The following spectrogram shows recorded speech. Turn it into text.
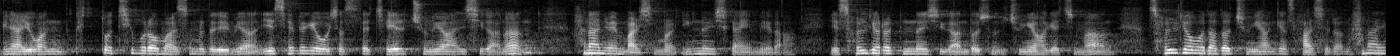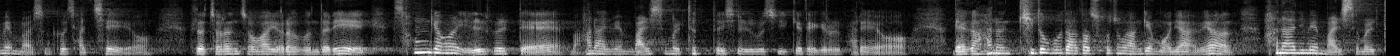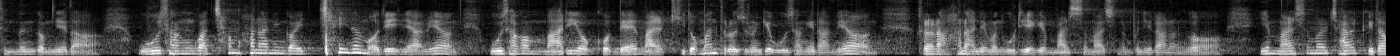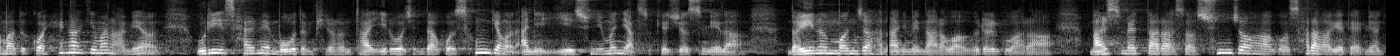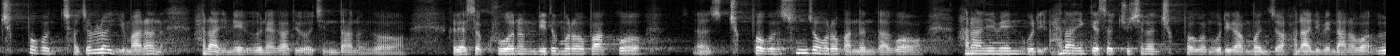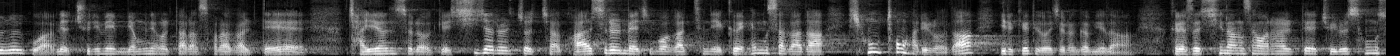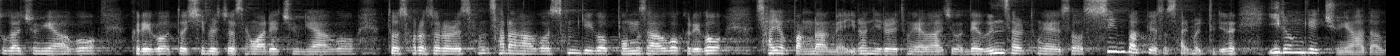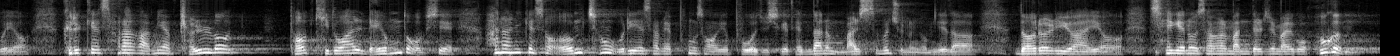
그냥 이건 또 팁으로 말씀을 드리면 이 새벽에 오셨을 때 제일 중요한 시간은 하나님의 말씀을 읽는 시간입니다. 이 설교를 듣는 시간도 중요하겠지만 설교보다 도 중요한 게 사실은 하나님의 말씀 그 자체예요. 그래서 저는 저와 여러분들이 성경을 읽을 때 하나님의 말씀을 듣듯이 읽을 수 있게 되기를 바래요. 내가 하는 기도보다도 소중한 게 뭐냐면 하나님의 말씀을 듣는 겁니다. 우상과 참 하나님과의 차이는 어디에 있냐면 우상은 말이 없고 내 말 기도만 들어주는 게 우상이라면 그러나 하나님은 우리에게 말씀하시는 분이라는 거. 이 말씀을 잘 귀담아 듣고 행하기만 하면 우리 삶의 모든 필요는 다 이루어진다고 성경은 아니 예수님은 약속해 주셨습니다. 너희는 먼저 하나님의 나라와 의를 구하라. 말씀에 따라서 순종하고 살아가게 되면 축복은 저절로 임하는 하나님의 은혜가 되어진다는 거. 그래서 구원은 믿음으로 받고 어, 축복은 순종으로 받는다고 하나님인 우리 하나님께서 주시는 축복은 우리가 먼저 하나님의 나라와 의를 구하며 주님의 명령을 따라 살아갈 때에 자연스럽게 시절을 쫓아 과실을 맺은 것 같으니 그 행사가 다 형통하리로다 이렇게 되어지는 겁니다. 그래서 신앙생활 할 때 주일 성수가 중요하고 그리고 또 11조 생활이 중요하고 또 서로 서로를 사랑하고 섬기고 봉사하고 그리고 사역 박람회 이런 일을 통해 가지고 내 은사를 통해서 쓰임 받기 위해서 삶을 드리는 이런 게 중요하다고요. 그렇게 살아가면 별로 더 기도할 내용도 없이 하나님께서 엄청 우리의 삶에 풍성하게 부어주시게 된다는 말씀을 주는 겁니다. 너를 위하여 세계 노상을 만들지 말고 혹은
